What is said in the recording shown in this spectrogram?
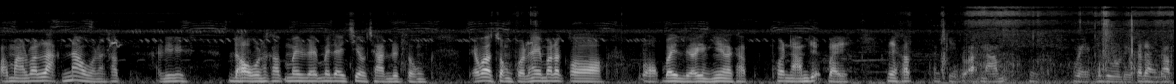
ประมาณว่ารากเน่านะครับ อันนี้เดานะครับไม่ได้ไม่ได้เชี่ยวชาญโดยตรง แต่ว่าส่งผลให้มะละกอ ออกใบเหลืองอย่างนี้แหละครับ เพราะน้ำเยอะไปเนี่ยครับสังเกตว่าน้ำนี่แหวกให้ดูเลยก็ได้ครับ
